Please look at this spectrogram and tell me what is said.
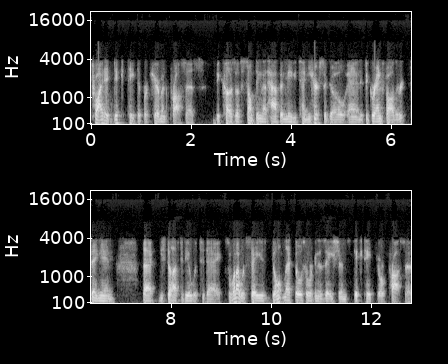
try to dictate the procurement process because of something that happened maybe 10 years ago and it's a grandfather thing in that you still have to deal with today. So what I would say is don't let those organizations dictate your process.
